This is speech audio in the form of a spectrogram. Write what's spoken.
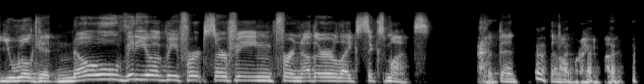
You will get no video of me for surfing for another like six months but then then I'll brag about it.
